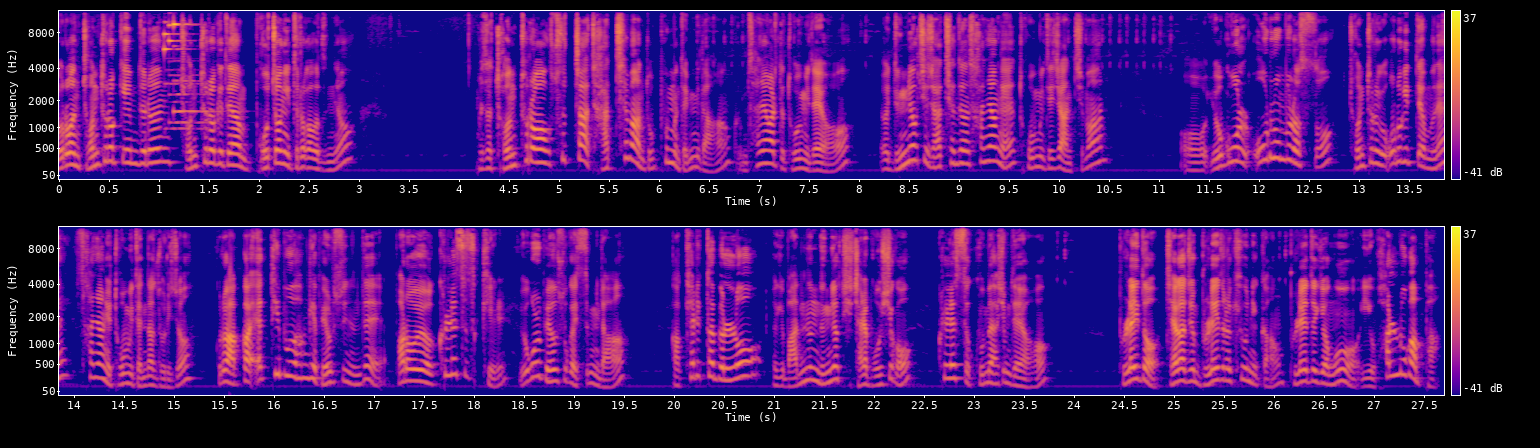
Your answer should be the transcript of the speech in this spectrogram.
요런 전투력 게임들은 전투력에 대한 보정이 들어가거든요. 그래서 전투력 숫자 자체만 높으면 됩니다. 그럼 사냥할 때 도움이 돼요. 능력치 자체는 사냥에 도움이 되지 않지만 어, 요걸 오름으로써 전투력이 오르기 때문에 사냥에 도움이 된다는 소리죠. 그리고 아까 active 한 개 배울 수 있는데 바로 요 클래스 스킬 요걸 배울 수가 있습니다. 각 캐릭터별로 여기 맞는 능력치 잘 보시고 클래스 구매하시면 돼요. 블레이더 제가 지금 블레이더를 키우니까 블레이드 경우 이 활로 간파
